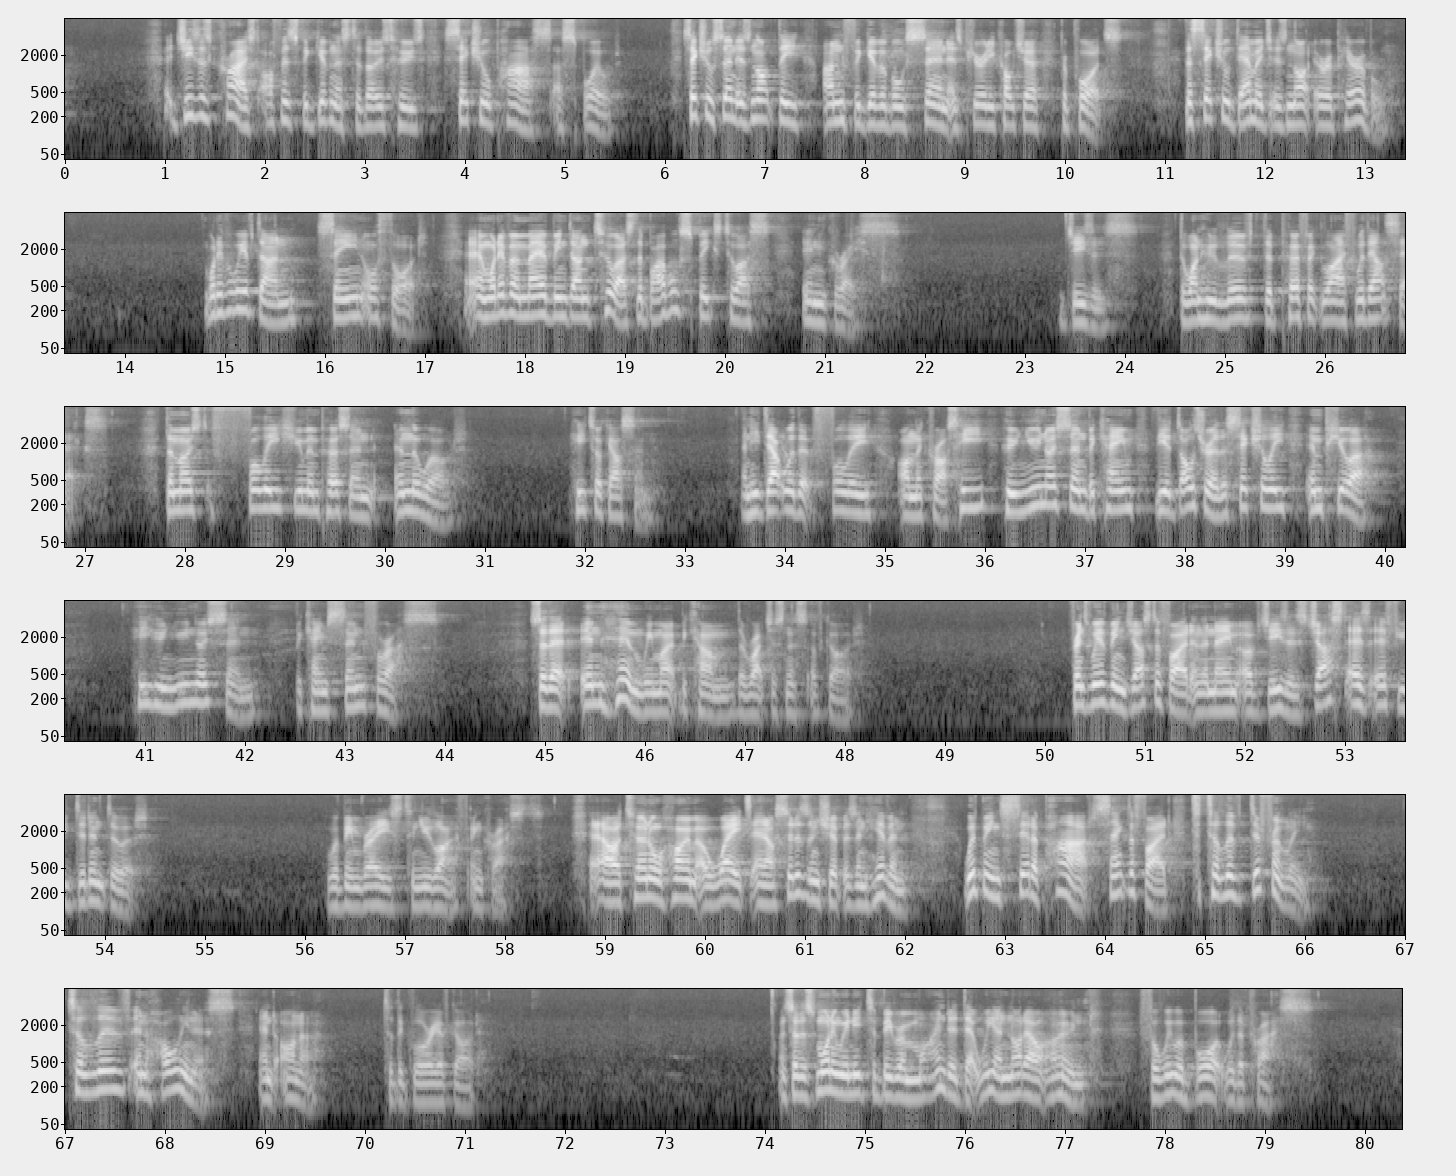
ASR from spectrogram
Jesus Christ offers forgiveness to those whose sexual pasts are spoiled. Sexual sin is not the unforgivable sin as purity culture purports. The sexual damage is not irreparable. Whatever we have done, seen, or thought, and whatever may have been done to us, the Bible speaks to us in grace. Jesus, the one who lived the perfect life without sex, the most fully human person in the world, he took our sin and he dealt with it fully on the cross. He who knew no sin became the adulterer, the sexually impure. He who knew no sin became sin for us so that in him we might become the righteousness of God. Friends, we have been justified in the name of Jesus, just as if you didn't do it. We've been raised to new life in Christ. Our eternal home awaits, and our citizenship is in heaven. We've been set apart, sanctified, to, to live differently, to live in holiness and honor to the glory of God. And so this morning we need to be reminded that we are not our own, for we were bought with a price.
